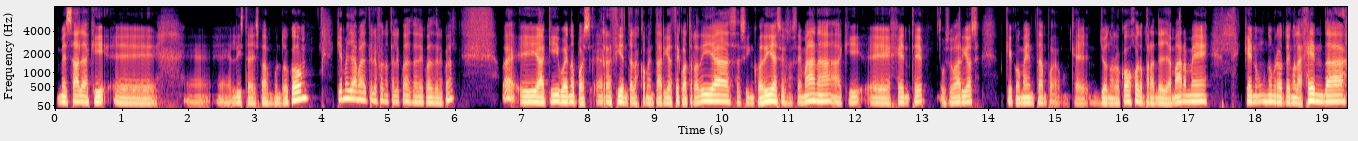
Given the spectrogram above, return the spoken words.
me sale aquí eh, eh, lista de spam.com. ¿Quién me llama el teléfono tal cual, tal cual, tal cual? y aquí, bueno, pues es reciente los comentarios hace cuatro días, hace cinco días, hace una semana. Aquí, eh, gente, usuarios que comentan pues, que yo no lo cojo, no paran de llamarme, que en un número tengo la agenda,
